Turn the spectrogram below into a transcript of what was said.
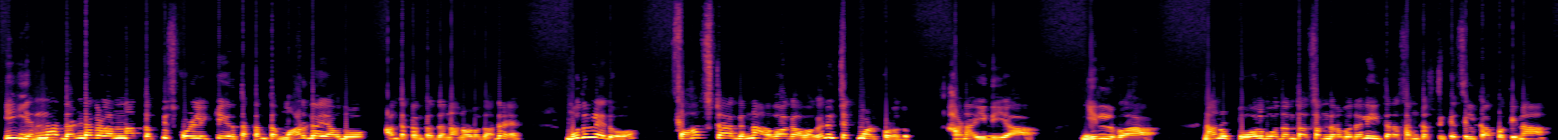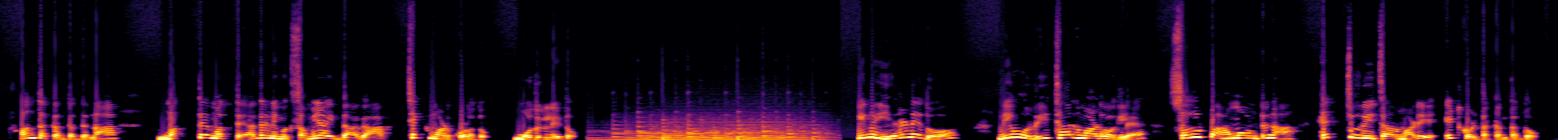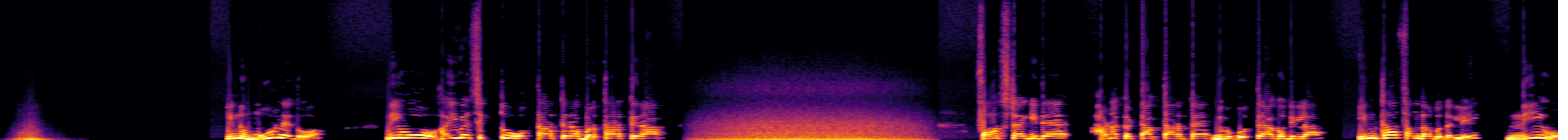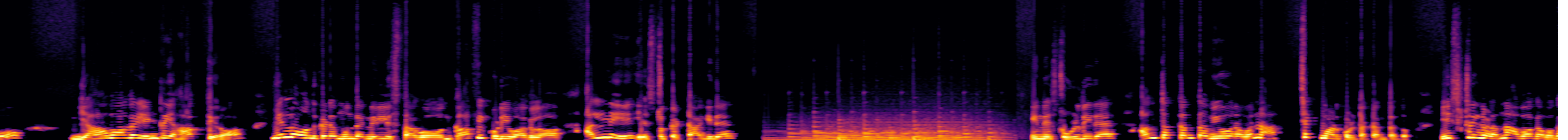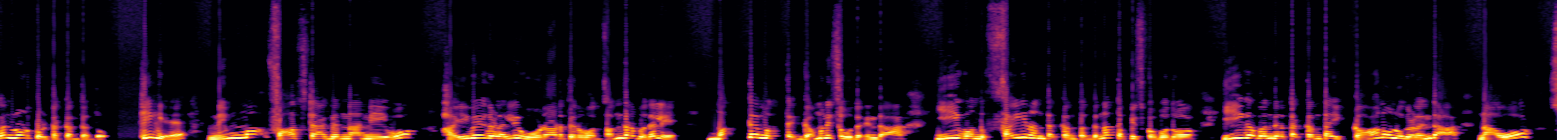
ಈ ಎಲ್ಲಾ ದಂಡಗಳನ್ನ ತಪ್ಪಿಸ್ಕೊಳ್ಳಿಕ್ಕೆ ಇರ್ತಕ್ಕಂಥ ಮಾರ್ಗ ಯಾವುದು ಅಂತಕ್ಕಂಥದ್ದನ್ನ ನೋಡೋದಾದ್ರೆ ಮೊದಲನೇದು ಫಾಸ್ಟ್ ಟ್ಯಾಗ್ ಅನ್ನ ಅವಾಗ ಅವಾಗ ನೀವು ಚೆಕ್ ಮಾಡ್ಕೊಳ್ಳೋದು. ಹಣ ಇದೆಯಾ? ಇಲ್ವಾ? ನಾನು ಟೋಲ್ಗೆ ಹೋದಂತ ಸಂದರ್ಭದಲ್ಲಿ ಈ ತರ ಸಂಕಷ್ಟಕ್ಕೆ ಸಿಲ್ಕಾಕೋತೀನಾ ಅಂತಕ್ಕಂಥದ್ದನ್ನ ಮತ್ತೆ ಮತ್ತೆ, ಅಂದ್ರೆ ನಿಮಗ್ ಸಮಯ ಇದ್ದಾಗ ಚೆಕ್ ಮಾಡ್ಕೊಳ್ಳೋದು ಮೊದಲನೇದು. ಇನ್ನು ಎರಡನೇದು ನೀವು ರೀಚಾರ್ಜ್ ಮಾಡುವಾಗ್ಲೆ ಸ್ವಲ್ಪ ಅಮೌಂಟ್ನ ಹೆಚ್ಚು ರೀಚಾರ್ಜ್ ಮಾಡಿ ಇಟ್ಕೊಳ್ತಕ್ಕಂಥದ್ದು. ಇನ್ನು ಮೂರನೇದು, ನೀವು ಹೈವೇ ಸಿಕ್ತು ಹೋಗ್ತಾ ಇರ್ತೀರಾ, ಬರ್ತಾ ಇರ್ತೀರಾ? ಫಾಸ್ಟ್ ಆಗಿದೆ, ಹಣ ಕಟ್ಟಾಗ್ತಾ ಇರುತ್ತೆ, ನಿಮಗೆ ಗೊತ್ತೇ ಆಗೋದಿಲ್ಲ. ಇಂಥ ಸಂದರ್ಭದಲ್ಲಿ ನೀವು ಯಾವಾಗ ಎಂಟ್ರಿ ಹಾಕ್ತಿರೋ, ಎಲ್ಲೋ ಒಂದ್ ಕಡೆ ಮುಂದೆ ನಿಲ್ಲಿಸ್ತಾಗೋ ಒಂದ್ ಕಾಫಿ ಕುಡಿಯುವಾಗಲೋ, ಅಲ್ಲಿ ಎಷ್ಟು ಕಟ್ಟಾಗಿದೆ? ಇನ್ನೆಷ್ಟು ಉಳಿದಿದೆ ಅಂತಕ್ಕಂತ ವಿವರವನ್ನ ಚೆಕ್ ಮಾಡ್ಕೊಳ್ತಕ್ಕಂಥದ್ದು. ಹಿಸ್ಟ್ರಿಗಳನ್ನ ಅವಾಗ ಅವಾಗ ನೋಡ್ಕೊಳ್ತಕ್ಕಂಥದ್ದು. ಹೀಗೆ ನಿಮ್ಮ ಫಾಸ್ಟ್ ಟ್ಯಾಗ್ ಅನ್ನ ನೀವು ಹೈವೇಗಳಲ್ಲಿ ಓಡಾಡ್ತಿರುವ ಸಂದರ್ಭದಲ್ಲಿ ಮತ್ತೆ ಮತ್ತೆ ಗಮನಿಸುವುದರಿಂದ ಈ ಒಂದು ಫೈನ್ ಅಂತಕ್ಕಂಥದ್ದನ್ನ ತಪ್ಪಿಸ್ಕೋಬಹುದು ಈಗ ಬಂದಿರತಕ್ಕಂತ ಈ ಕಾನೂನುಗಳಿಂದ ನಾವು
